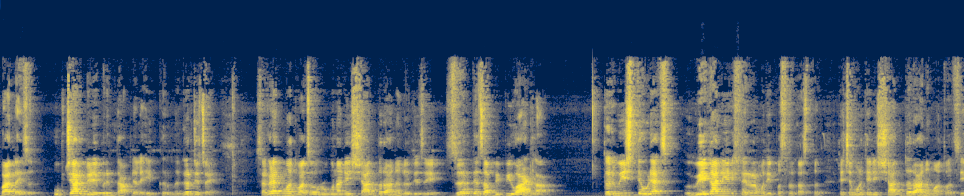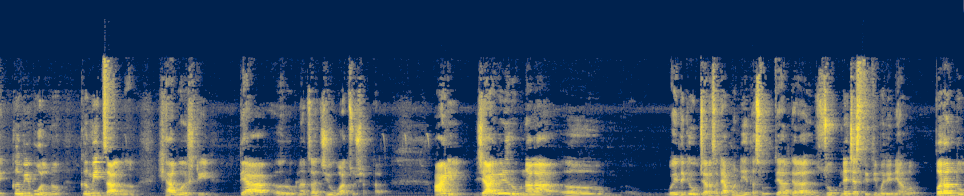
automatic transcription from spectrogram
बांधायचं. उपचार मिळेपर्यंत आपल्याला हे करणं गरजेचं आहे. सगळ्यात महत्वाचं रुग्णाने शांत राहणं गरजेचं आहे. जर त्याचा बीपी वाढला तर विष तेवढ्याच वेगाने शरीरामध्ये पसरत असतं. त्याच्यामुळे त्याने शांत राहणं महत्वाचं आहे. कमी बोलणं कमी चालणं ह्या गोष्टी त्या रुग्णाचा जीव वाचू शकतात. आणि ज्यावेळी रुग्णाला वैद्यकीय उपचारासाठी आपण नेत असू त्या त्याला झोपण्याच्या स्थितीमध्ये न्यावं. परंतु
